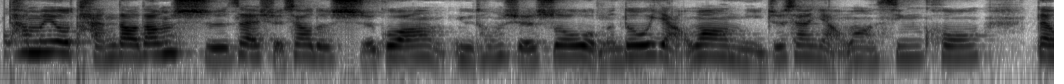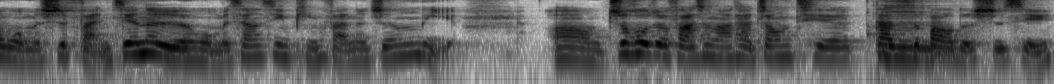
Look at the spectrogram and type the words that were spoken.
他们又谈到当时在学校的时光。女同学说：“我们都仰望你，就像仰望星空。但我们是凡间的人，我们相信平凡的真理。”嗯，之后就发生了他张贴大字报的事情。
